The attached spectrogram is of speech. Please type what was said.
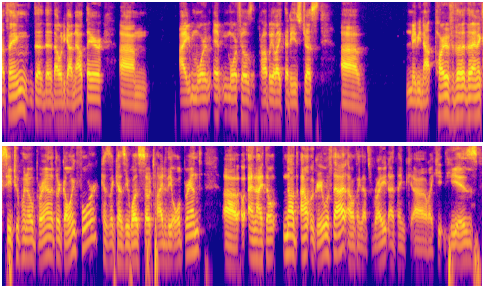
a thing, that that, that would have gotten out there. Um, I more it more feels probably like that he's just uh, maybe not part of the the NXT 2.0 brand that they're going for because because he was so tied to the old brand. Uh, and I don't not I don't agree with that. I don't think that's right. I think uh, like he, he is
